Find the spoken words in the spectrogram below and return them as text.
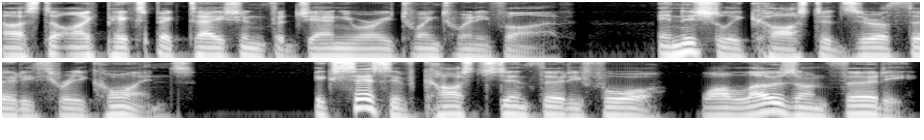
US to IP expectation for January 2025 initially costed 0.33 coins. Excessive costs in 34, while lows on 30.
